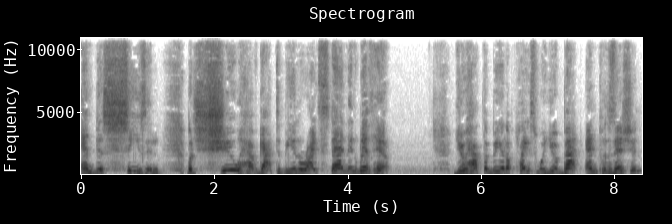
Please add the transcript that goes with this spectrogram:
in this season, but you have got to be in right standing with him. You have to be in a place where you're back in position.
